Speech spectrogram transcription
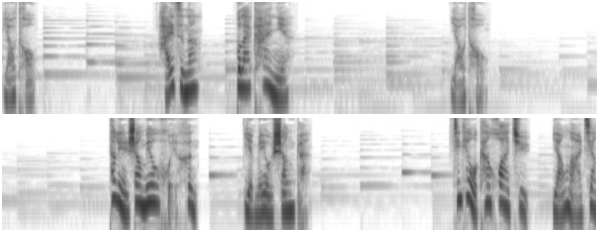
摇头。孩子呢？不来看你？摇头。他脸上没有悔恨，也没有伤感。今天我看话剧《洋麻将》，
